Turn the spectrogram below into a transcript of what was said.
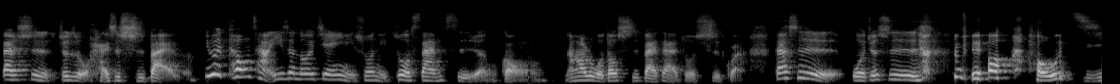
但是就是我还是失败了，因为通常医生都会建议你说你做三次人工，然后如果都失败再来做试管。但是我就是 比较猴急，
